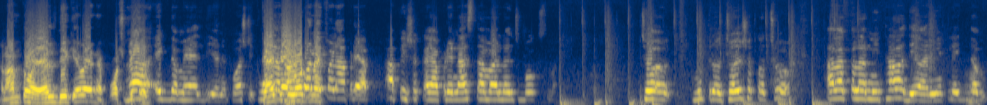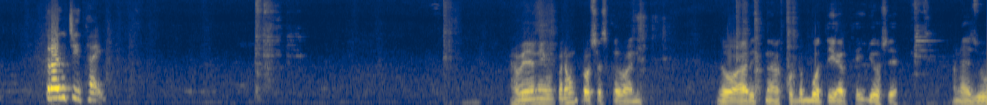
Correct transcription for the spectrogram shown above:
અને આમ તો હેલ્ધી કહેવાય ને પૌષ્ટિક હા એકદમ હેલ્ધી અને પૌષ્ટિક. બાળકોને પણ આપણે આપી શકાય આપણે નાસ્તામાં લંચ બોક્સમાં જો મિત્રો જોઈ શકો છો આવા કલરની થવા દેવાની એટલે એકદમ ક્રન્ચી થાય. હવે એની ઉપર હું પ્રોસેસ કરવાની. જો આ રીતના આખો ડબ્બો તૈયાર થઈ ગયો છે. અને હજુ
